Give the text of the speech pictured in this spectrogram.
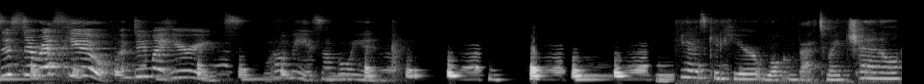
Sister rescue! I'm doing my earrings. Help me, it's not going in. Hey guys, Katie here. Welcome back to my channel.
